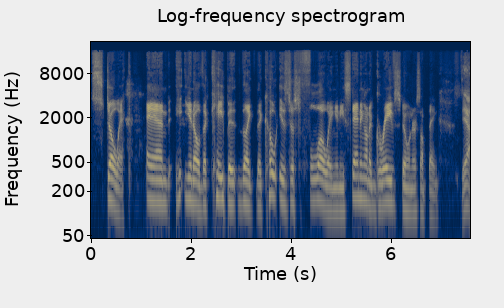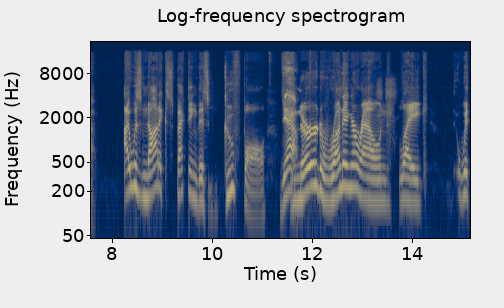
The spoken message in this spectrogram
stoic and he, you know the cape is like the coat is just flowing and he's standing on a gravestone or something Yeah, i was not expecting this goofball yeah. nerd running around like with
